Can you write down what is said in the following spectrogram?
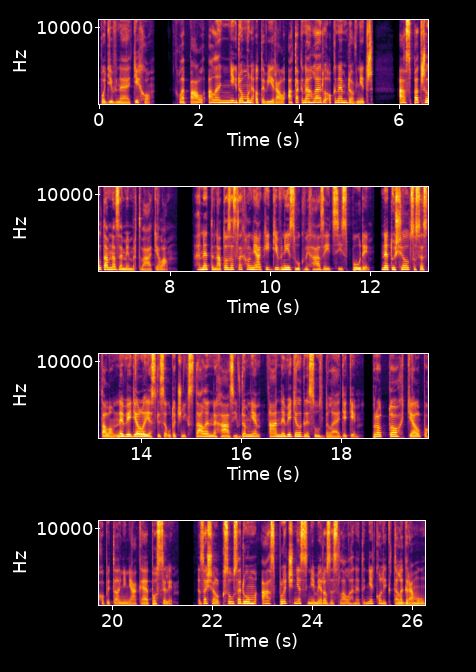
podivné ticho. Klepal, ale nikdo mu neotevíral a tak nahlédl oknem dovnitř a spatřil tam na zemi mrtvá těla. Hned na to zaslechl nějaký divný zvuk vycházející z půdy. Netušil, co se stalo, nevěděl, jestli se útočník stále nachází v domě a nevěděl, kde jsou zbylé děti. Proto chtěl pochopitelně nějaké posily. Zašel k sousedům a společně s nimi rozeslal hned několik telegramů.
